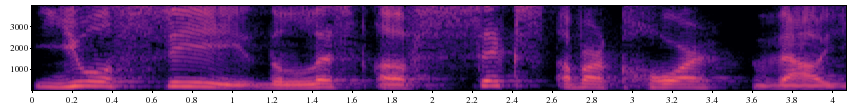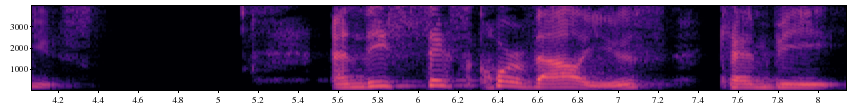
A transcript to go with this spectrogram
you will see the list of six of our core values. And these six core values can be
